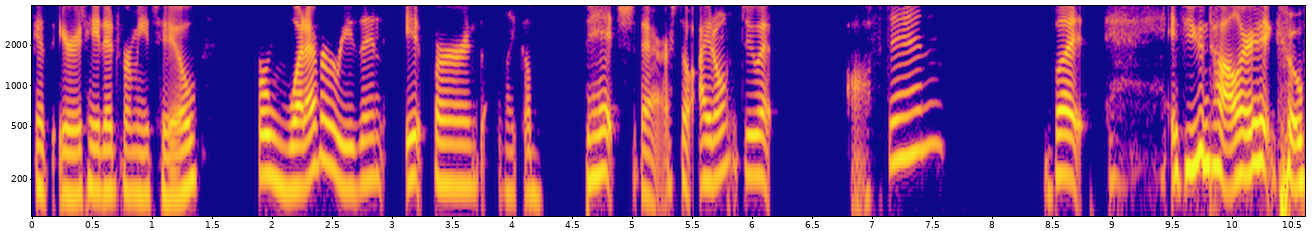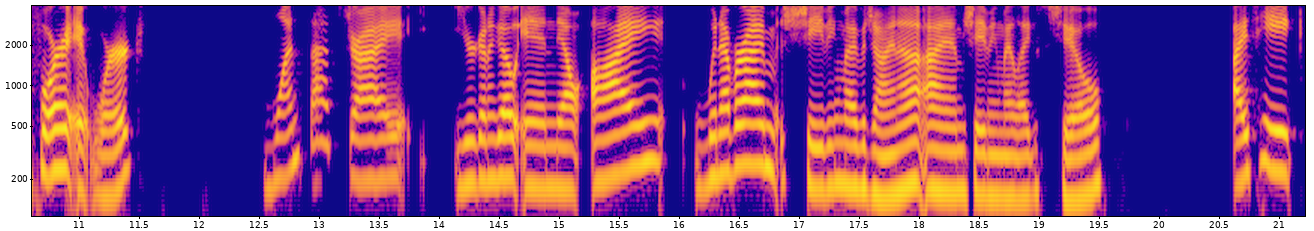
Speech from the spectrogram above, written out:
gets irritated for me too. For whatever reason, it burns like a bitch there. So I don't do it often, but if you can tolerate it, go for it. It works. Once that's dry, you're going to go in. Now, I, whenever I'm shaving my vagina, I am shaving my legs too. I take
